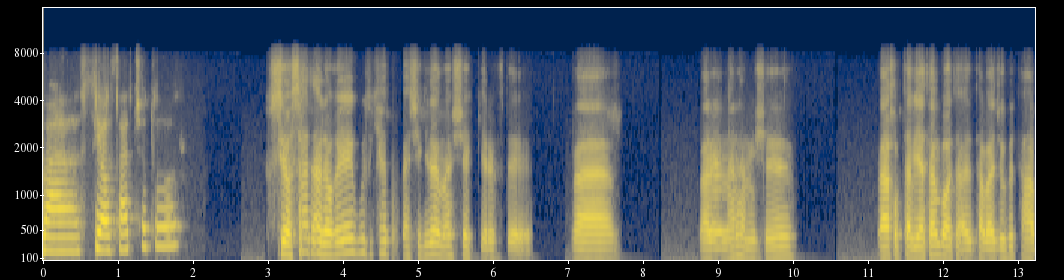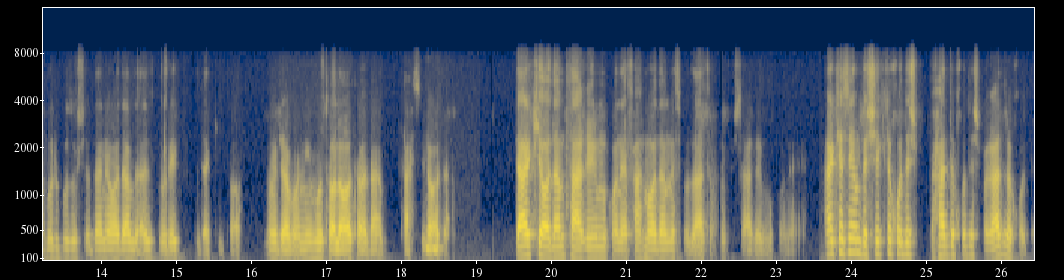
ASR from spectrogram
و سیاست چطور؟ سیاست علاقه بودی که بچگی در من شکل گرفته و برای من همیشه و خب طبیعتا با توجه به تحول بزرگ شدن آدم از دوره کودکی تا نوجوانی مطالعات آدم تحصیل آدم. درک آدم تغییر می‌کنه فهم آدم نسبت به اطرافش تغییر می‌کنه. هر کسی هم به شکل خودش به حد خودش به قدر خوده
